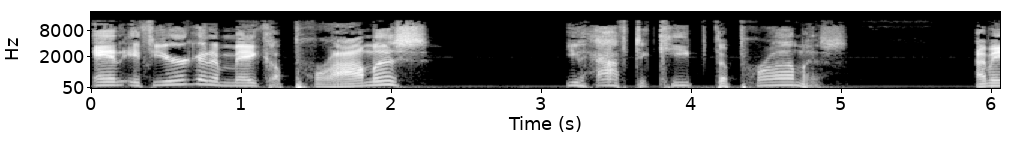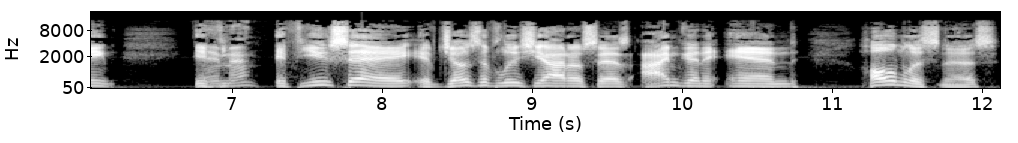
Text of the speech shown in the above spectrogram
And if you're going to make a promise, you have to keep the promise. I mean, if Amen. if you say if Joseph Luciano says I'm going to end homelessness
